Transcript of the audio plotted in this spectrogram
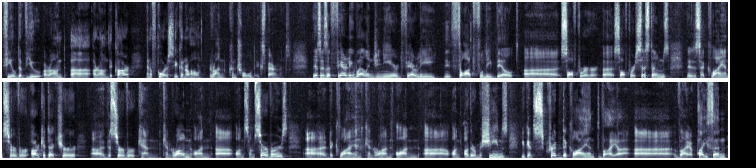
field of view around, uh, around the car. And of course, you can all run controlled experiments. This is a fairly well engineered, fairly thoughtfully built uh, software, software systems. This is a client server architecture. Uh, the server can, can run on, uh, on some servers. Uh, the client can run on, uh, on other machines. You can script the client via, via Python.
